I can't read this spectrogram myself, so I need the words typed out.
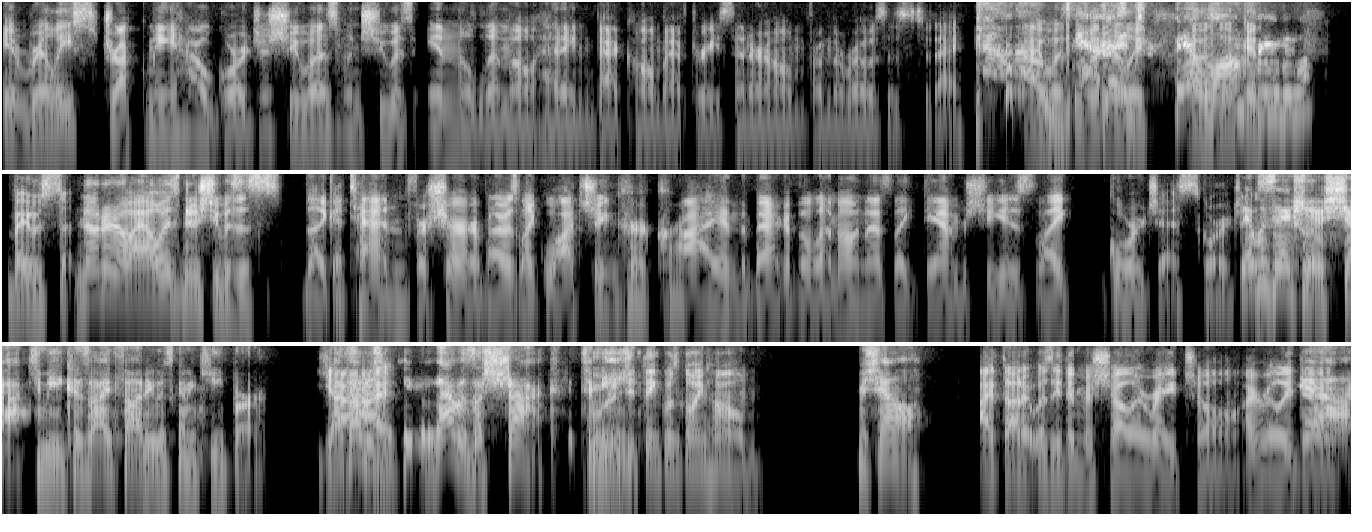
It really struck me how gorgeous she was when she was in the limo heading back home after he sent her home from the roses today. I was literally I was looking- you to know? But it was no no no, I always knew she was a, like a 10 for sure, but I was like watching her cry in the back of the limo and I was like, "Damn, she is like gorgeous, gorgeous." That was actually a shock to me because I thought he was going to keep her. yeah. I thought he was I- keep her. That was a shock to who me. Who did you think was going home? Michelle. I thought it was either Michelle or Rachel. I really did. Yeah.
